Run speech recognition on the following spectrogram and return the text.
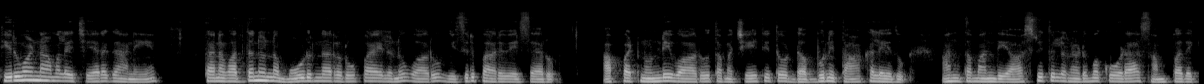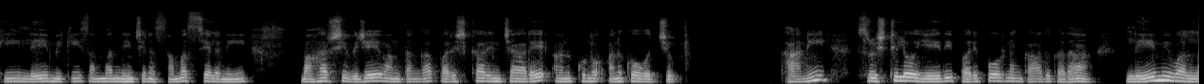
తిరువణ్ణామలై చేరగానే తన వద్దనున్న మూడున్నర రూపాయలను వారు విసిరి అప్పటి నుండి వారు తమ చేతితో డబ్బుని తాకలేదు. అంతమంది ఆశ్రితుల నడుమ కూడా సంపదకి, లేమికి సంబంధించిన సమస్యలని మహర్షి విజయవంతంగా పరిష్కరించారే అనుకును అనుకోవచ్చు. కానీ సృష్టిలో ఏది పరిపూర్ణం కాదు కదా! లేమి వల్ల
